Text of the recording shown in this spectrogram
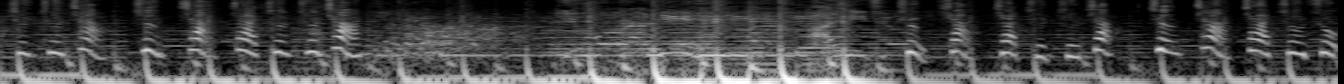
出出叉，出叉叉出出叉，You what I need. I need you. 出叉叉出出叉，出叉叉出出。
